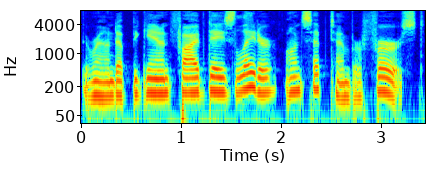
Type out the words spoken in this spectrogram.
The roundup began five days later on September 1st.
